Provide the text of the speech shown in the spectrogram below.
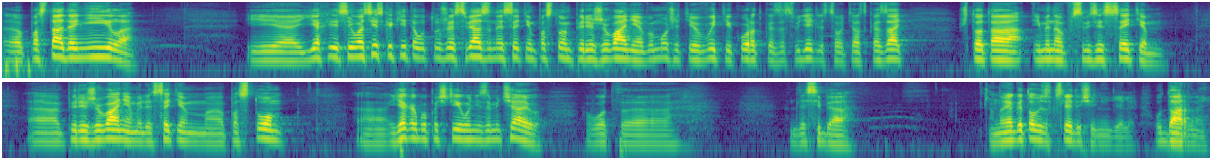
э, поста Даниила, и э, если у вас есть какие-то вот уже связанные с этим постом переживания, вы можете выйти коротко засвидетельствовать, рассказать что-то именно в связи с этим э, переживанием или с этим э, постом. Я как бы почти его не замечаю вот, э, для себя. Но я готовлюсь к следующей неделе, ударной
